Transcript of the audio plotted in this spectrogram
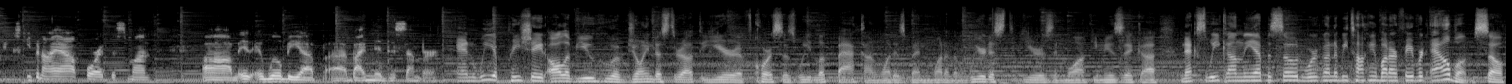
Just keep an eye out for it this month um, it, it, will be up uh, by mid December. And we appreciate all of you who have joined us throughout the year, of course, as we look back on what has been one of the weirdest years in Milwaukee music. Uh, next week on the episode, we're going to be talking about our favorite albums. So,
